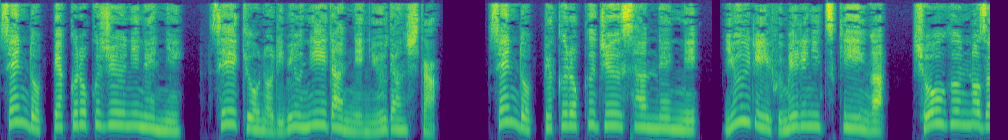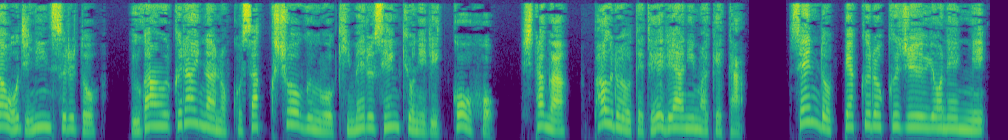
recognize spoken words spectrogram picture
1662年に正教のリビューニーダンに入団した。1663年にユーリー・フメリニツキーが将軍の座を辞任すると、ウガン・ウクライナのコサック将軍を決める選挙に立候補したが、パウロ・テテーレアに負けた。1664年に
